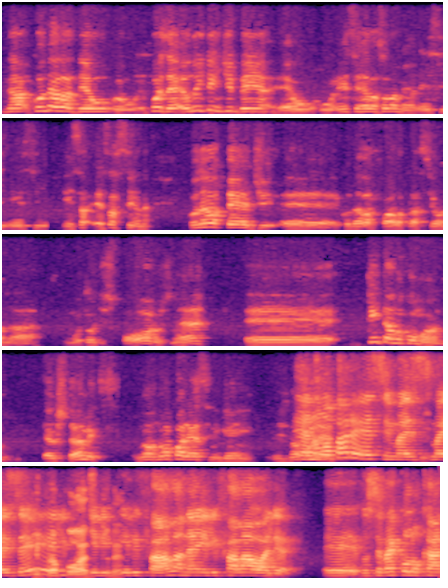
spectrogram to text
na, quando ela deu. Eu, pois é, eu não entendi bem é, o, esse relacionamento, esse, esse, essa, essa cena. Quando ela pede, é, quando ela fala para acionar o motor de esporos, né? É, quem está no comando? É o Stamets? Não, não aparece ninguém. Não, é, não aparece, mas, mas é ele, porque ele, né? ele fala, né? Ele fala, olha, é, você vai colocar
